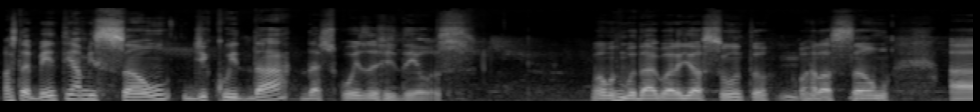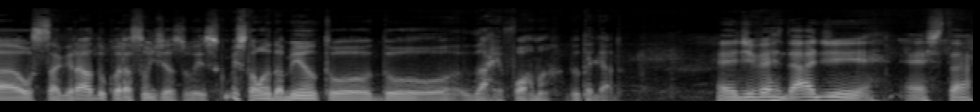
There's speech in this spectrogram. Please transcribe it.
mas também tem a missão de cuidar das coisas de Deus. Vamos mudar agora de assunto com relação ao Sagrado Coração de Jesus. Como está o andamento do, da reforma do telhado? É, de verdade, esta,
